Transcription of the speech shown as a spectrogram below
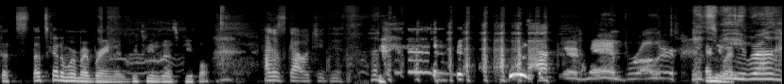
that's that's kind of where my brain is between those people. I just got what you did. Who's the third man, brother? it's Anyway. me, brother.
